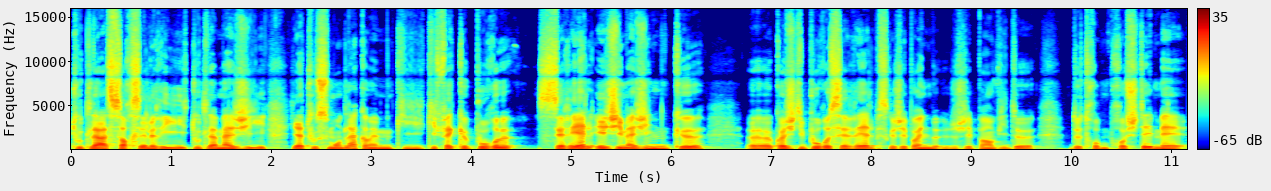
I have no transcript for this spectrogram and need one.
toute la sorcellerie, toute la magie, il y a tout ce monde-là quand même qui fait que pour eux, c'est réel et j'imagine que euh, quand je dis pour eux c'est réel parce que j'ai pas j'ai pas envie de, de, trop me projeter mais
